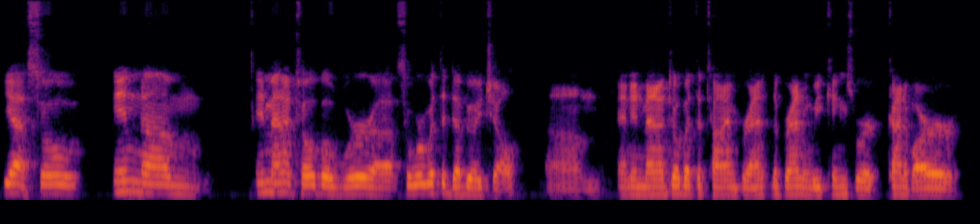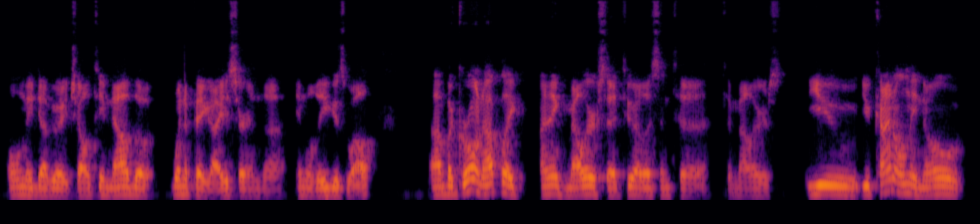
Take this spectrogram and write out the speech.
Yeah. So in um, in Manitoba, we're uh, so we're with the WHL, um, and in Manitoba at the time, Brand, the Brandon Wheat Kings were kind of our only WHL team. Now the Winnipeg Ice are in the in the league as well. Uh, but growing up, like I think Meller said too, I listened to to Meller's. You you kind of only know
